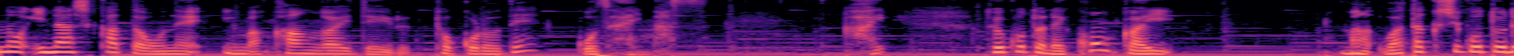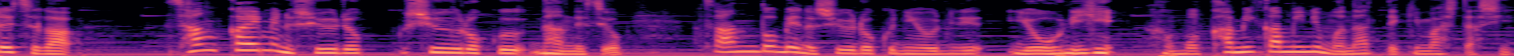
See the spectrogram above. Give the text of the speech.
のいなし方をね、今考えているところでございます。はい。ということで、今回、まあ、私事ですが、3回目の収録収録なんですよ。3度目の収録により、よりもうカミカミにもなってきましたし、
